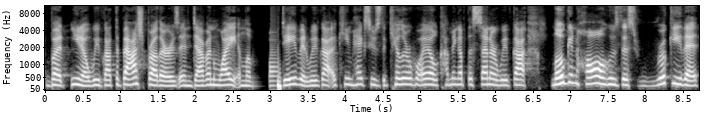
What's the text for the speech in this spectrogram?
but you know, we've got the Bash brothers and Devin White and Lavonte David. We've got Akiem Hicks, who's the killer whale coming up the center. We've got Logan Hall, who's this rookie that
